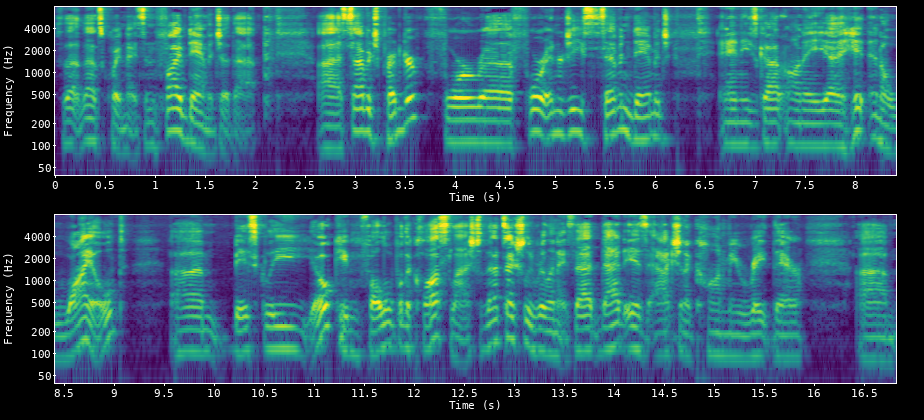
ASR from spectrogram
So that, that's quite nice, and five damage at that. Uh, Savage Predator for uh, four energy, seven damage, and he's got on a uh, hit and a wild. Um, basically, okay, follow up with a claw slash. So that's actually really nice. That that is action economy right there um,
